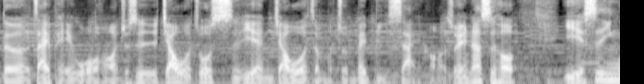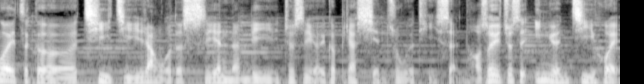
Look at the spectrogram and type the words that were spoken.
的栽培我哈，就是教我做实验，教我怎么准备比赛哈，所以那时候也是因为这个契机，让我的实验能力就是有一个比较显著的提升哈，所以就是因缘际会，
